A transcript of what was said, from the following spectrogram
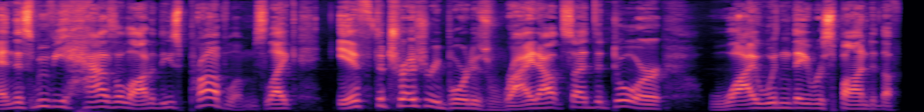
And this movie has a lot of these problems. Like, if the Treasury Board is right outside the door, why wouldn't they respond to the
